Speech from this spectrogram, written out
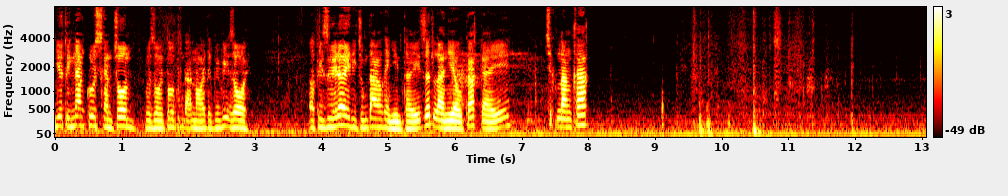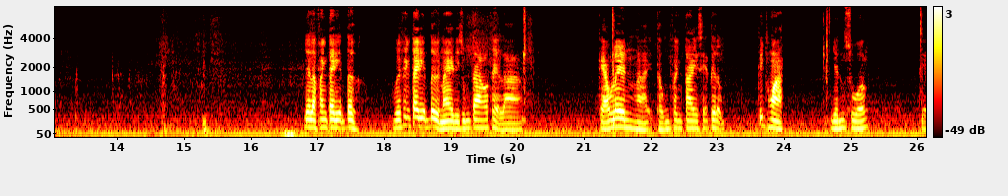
Như tính năng cruise control vừa rồi tôi cũng đã nói tới quý vị rồi ở phía dưới đây thì chúng ta có thể nhìn thấy rất là nhiều các cái chức năng khác. Đây là phanh tay điện tử. Với phanh tay điện tử này thì chúng ta có thể là kéo lên là hệ thống phanh tay sẽ tự động kích hoạt, nhấn xuống. Hệ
